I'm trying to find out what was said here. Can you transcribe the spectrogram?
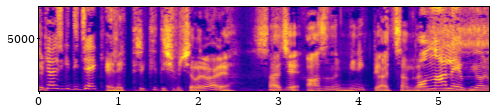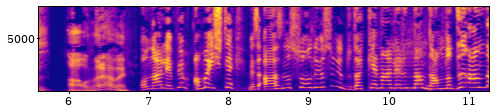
makyaj gidecek. Elektrikli diş fırçaları var ya. Sadece ağzını minik bir açsan da. Onlarla zzz- yapıyorum. Aa ona rağmen. Onlarla yapıyorum ama işte mesela ağzına su alıyorsun ya dudak kenarlarından damladığı anda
